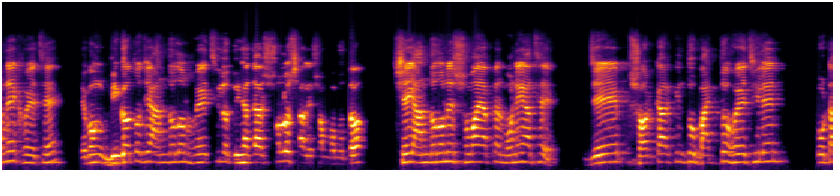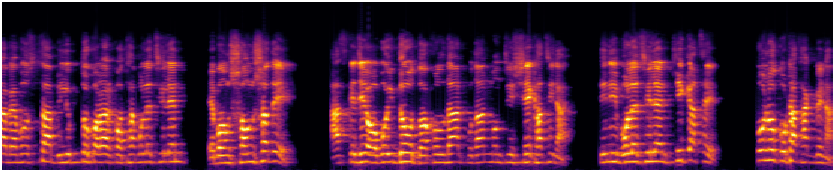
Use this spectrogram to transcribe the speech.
অনেক হয়েছে এবং বিগত যে আন্দোলন হয়েছিল দুই হাজার ষোলো সালে সম্ভবত, সেই আন্দোলনের সময় আপনার মনে আছে যে সরকার কিন্তু বাধ্য হয়েছিলেন কোটা ব্যবস্থা বিলুপ্ত করার কথা বলেছিলেন এবং সংসদে আজকে যে অবৈধ দখলদার প্রধানমন্ত্রী শেখ হাসিনা, তিনি বলেছিলেন, ঠিক আছে, কোনো কোটা থাকবে না।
